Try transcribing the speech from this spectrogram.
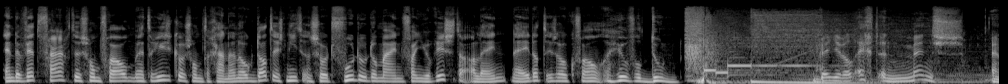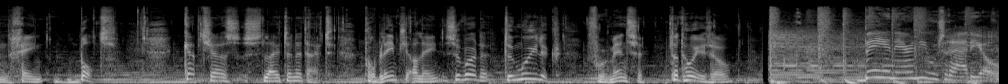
En de wet vraagt dus om vooral met risico's om te gaan. En ook dat is niet een soort voodoo-domein van juristen alleen. Nee, dat is ook vooral heel veel doen. Ben je wel echt een mens en geen bot? Captcha's sluiten het uit. Probleempje alleen, ze worden te moeilijk voor mensen. Dat hoor je zo. BNR Nieuwsradio.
